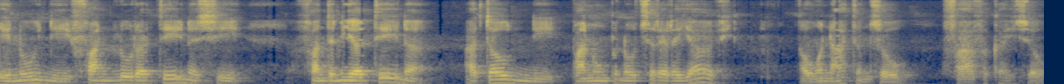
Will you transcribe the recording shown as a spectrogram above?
henoy ny fanoloran-tena sy fandinihan-tena ataon'ny mpanomponao tsirairay avy ao anatin'izao vavaka izao.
